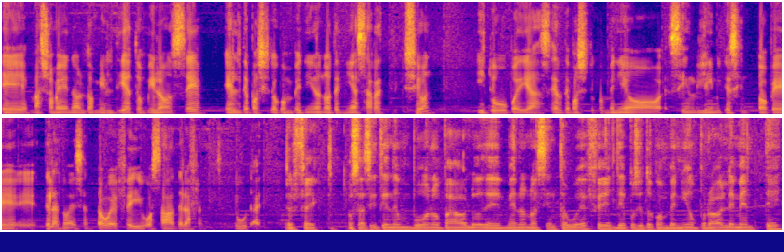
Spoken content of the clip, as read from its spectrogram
eh, más o menos el 2010-2011, el depósito convenido no tenía esa restricción y tú podías hacer depósito convenido sin límite, sin tope eh, de las 900 UF y gozabas de la franquicia tributaria. Perfecto. O sea, si tiene un bono, Pablo, de menos 900 UF, el depósito convenido probablemente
